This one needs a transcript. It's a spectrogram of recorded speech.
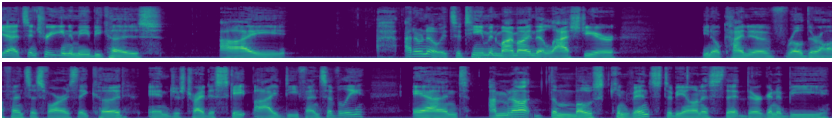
Yeah, it's intriguing to me because I I don't know. It's a team in my mind that last year, you know, kind of rode their offense as far as they could and just tried to skate by defensively. And I'm not the most convinced, to be honest, that they're going to be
